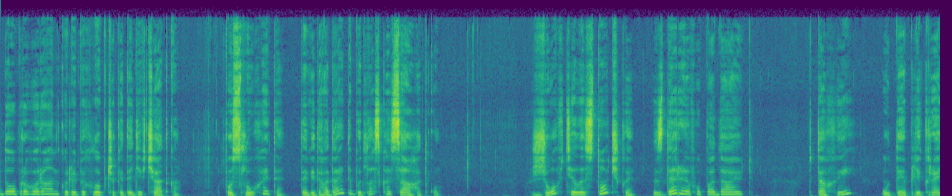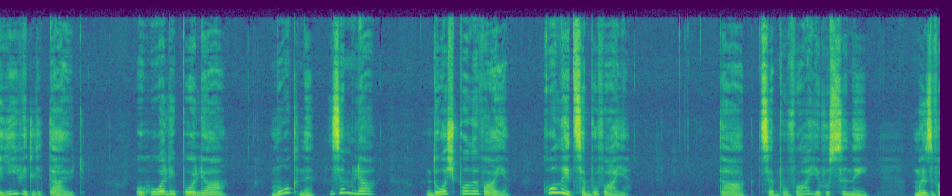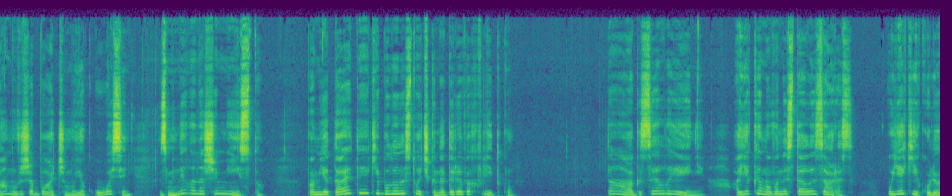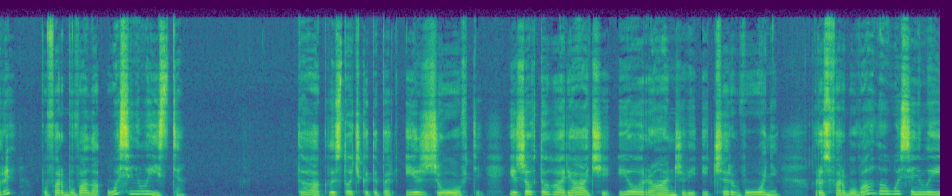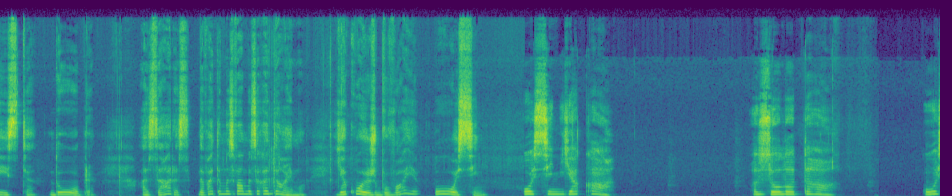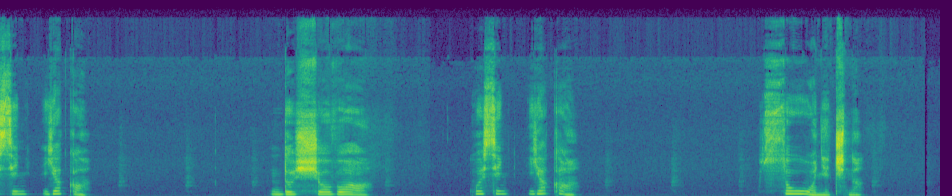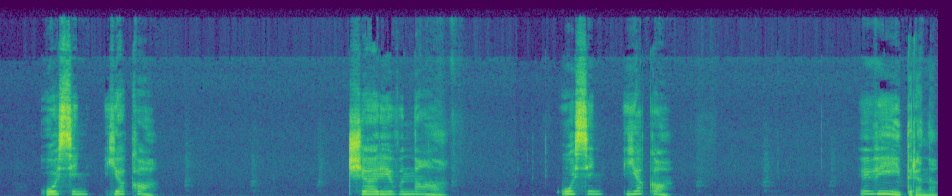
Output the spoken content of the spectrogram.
Доброго ранку, любі хлопчики та дівчатка. Послухайте та відгадайте, будь ласка, загадку. Жовті листочки з дерев опадають, птахи у теплі краї відлітають, голі поля, мокне земля, дощ поливає. Коли це буває? Так, це буває восени. Ми з вами вже бачимо, як осінь змінила наше місто. Пам'ятаєте, які були листочки на деревах влітку? Так, зелені. А якими вони стали зараз? У які кольори пофарбувала осінь листя? Так, листочки тепер і жовті, і жовто-гарячі, і оранжеві, і червоні. Розфарбувала осінь листя. Добре. А зараз давайте ми з вами згадаємо, якою ж буває осінь. Осінь яка? Золота. Осінь яка? Дощова. Осінь яка? Сонячна. Осінь яка? Чарівна. Осінь яка? Вітряна.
